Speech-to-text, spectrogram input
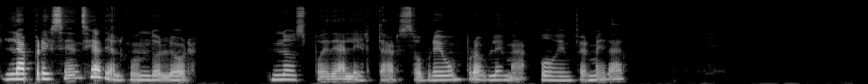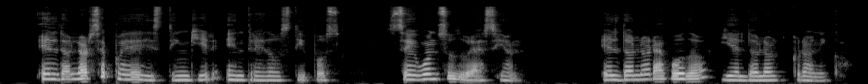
La presencia de algún dolor nos puede alertar sobre un problema o enfermedad. El dolor se puede distinguir entre dos tipos, según su duración, el dolor agudo y el dolor crónico.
